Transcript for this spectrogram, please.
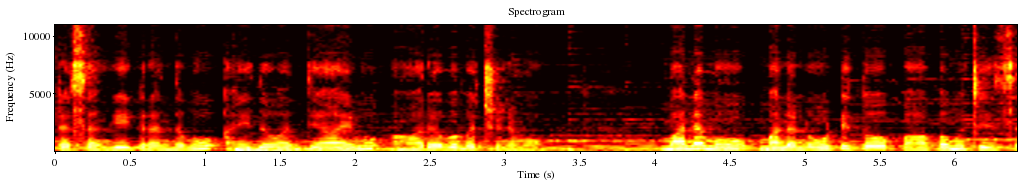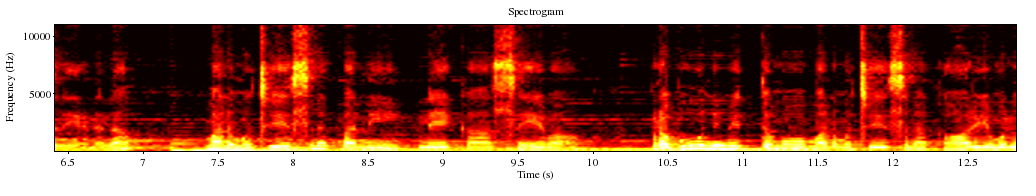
ప్రసంగి గ్రంథము ఐదో అధ్యాయము ఆరవ వచనము. మనము మన నోటితో పాపము చేసిన ఎడల మనము చేసిన పని లేక సేవ ప్రభువు నిమిత్తము మనము చేసిన కార్యములు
